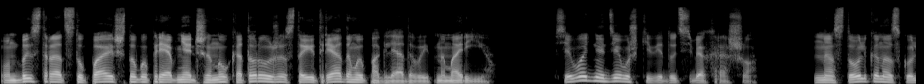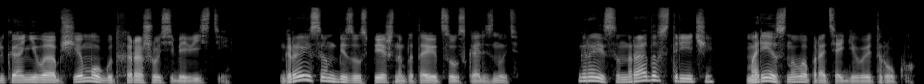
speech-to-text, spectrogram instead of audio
Он быстро отступает, чтобы приобнять жену, которая уже стоит рядом и поглядывает на Марию. Сегодня девушки ведут себя хорошо. Настолько, насколько они вообще могут хорошо себя вести. Грейсон безуспешно пытается ускользнуть. «Грейсон, рада встрече». Мария снова протягивает руку.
